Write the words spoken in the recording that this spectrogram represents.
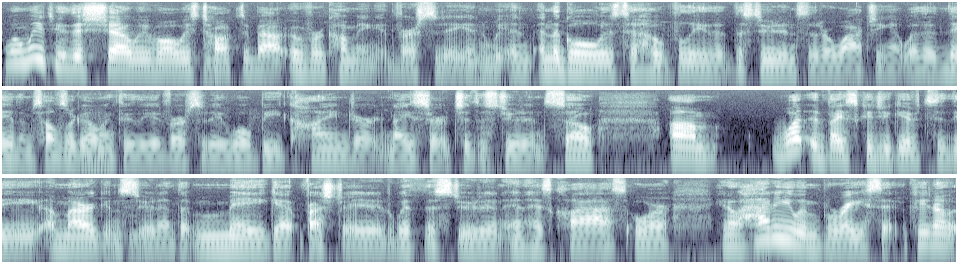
when we do this show, we've always mm-hmm. talked about overcoming adversity, and, we, and, and, the goal is to hopefully that the students that are watching it, whether they themselves are going mm-hmm. through the adversity, will be kinder, nicer to the students. So, um, what advice could you give to the American student that may get frustrated with the student in his class, or you know, how do you embrace it? You know,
